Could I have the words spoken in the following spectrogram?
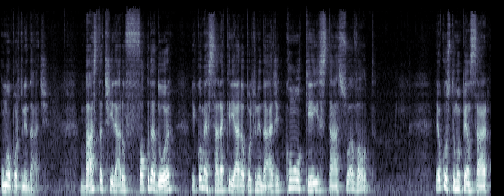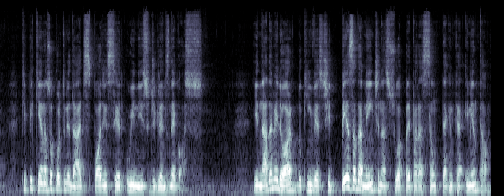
uma oportunidade. Basta tirar o foco da dor e começar a criar a oportunidade com o que está à sua volta. Eu costumo pensar que pequenas oportunidades podem ser o início de grandes negócios. E nada melhor do que investir pesadamente na sua preparação técnica e mental.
